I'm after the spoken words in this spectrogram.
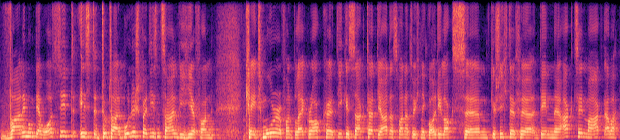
Wahrnehmung der Wall Street ist total bullish bei diesen Zahlen, wie hier von Kate Moore von BlackRock, äh, die gesagt hat, ja, das war natürlich eine Goldilocks-Geschichte ähm, für den äh, Aktienmarkt, aber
